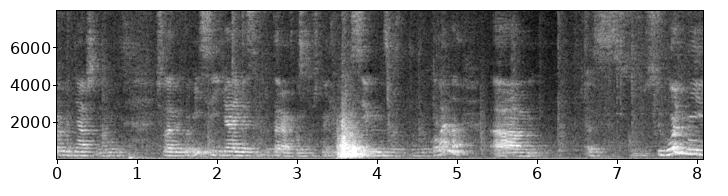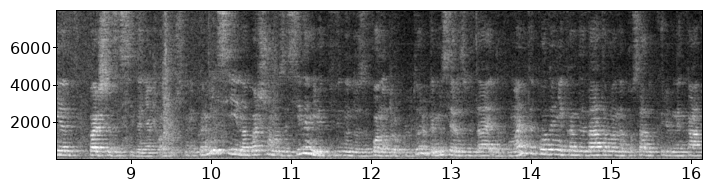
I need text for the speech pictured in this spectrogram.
Доброго дня, шановні члени комісії. Я є секретарем конкурсної комісії, мене звати Колена. Сьогодні перше засідання конкурсної комісії. На першому засіданні, відповідно до закону про культуру, комісія розглядає документи, подані кандидатами на посаду керівника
